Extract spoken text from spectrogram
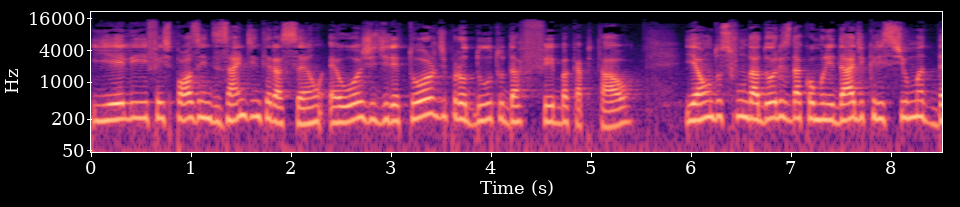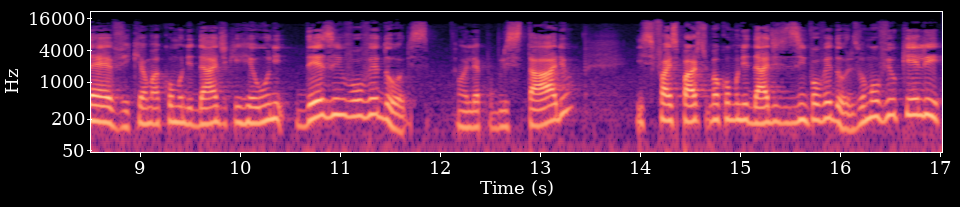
e ele fez pós em design de interação, é hoje diretor de produto da FEBA Capital e é um dos fundadores da comunidade Criciúma Dev, que é uma comunidade que reúne desenvolvedores. Então, ele é publicitário e faz parte de uma comunidade de desenvolvedores. Vamos ouvir o que ele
